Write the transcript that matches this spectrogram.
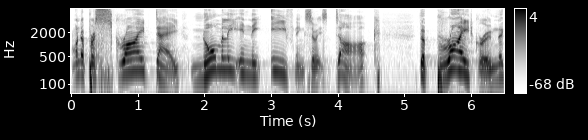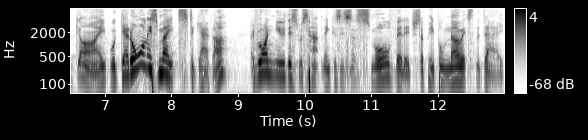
on a prescribed day, normally in the evening, so it's dark, the bridegroom, the guy, would get all his mates together. Everyone knew this was happening because it's a small village, so people know it's the day.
